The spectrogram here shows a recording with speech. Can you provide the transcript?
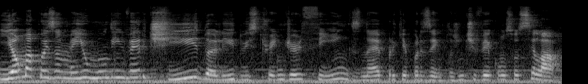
E é uma coisa meio mundo invertido ali do Stranger Things, né? Porque, por exemplo, a gente vê como se fosse lá.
